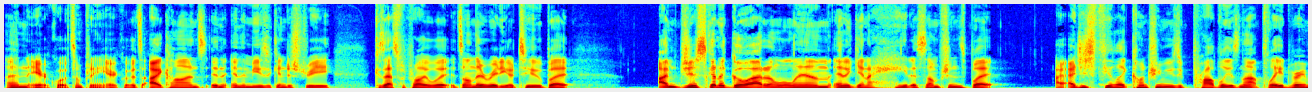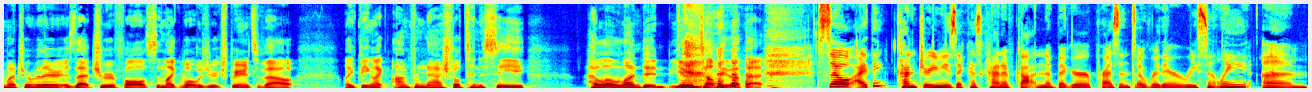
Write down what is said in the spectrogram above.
and air quotes, I'm putting air quotes, icons in, in the music industry because that's what probably what it's on their radio too. But I'm just gonna go out on a limb, and again, I hate assumptions, but I, I just feel like country music probably is not played very much over there. Is that true or false? And like, what was your experience about like being like, I'm from Nashville, Tennessee. Hello, London. You know, tell me about that. So I think country music has kind of gotten a bigger presence over there recently. Um,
